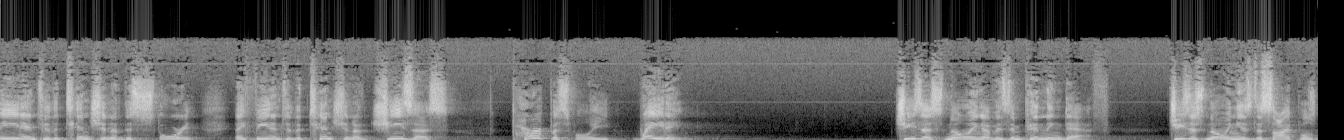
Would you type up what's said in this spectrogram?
feed into the tension of this story. They feed into the tension of Jesus purposefully waiting. Jesus knowing of his impending death, Jesus knowing his disciples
